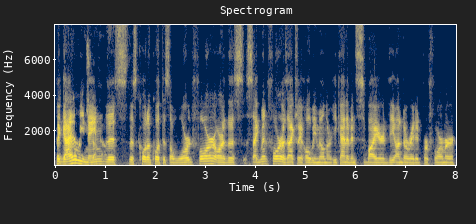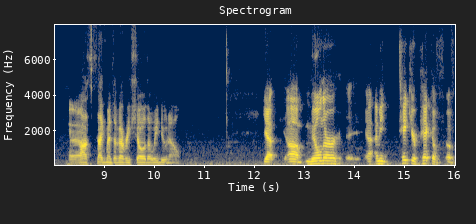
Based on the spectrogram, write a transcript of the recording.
The guy that we named this this quote unquote this award for or this segment for is actually Hoby Milner. He kind of inspired the underrated performer yeah. uh, segment of every show that we do now. Yeah, um, Milner. I mean, take your pick of, of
